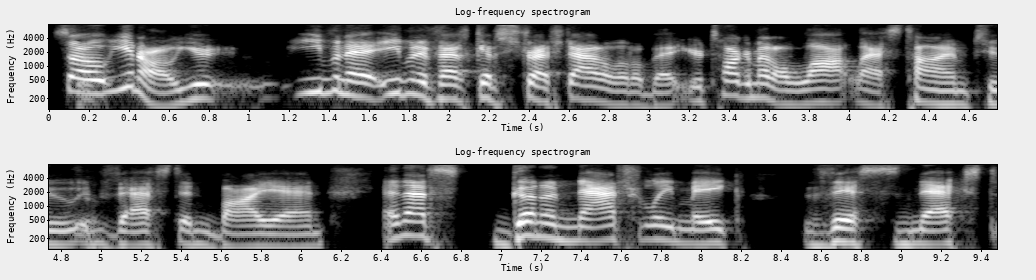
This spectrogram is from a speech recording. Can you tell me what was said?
So you know, you even even if that gets stretched out a little bit, you're talking about a lot less time to invest and buy in, and that's gonna naturally make this next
